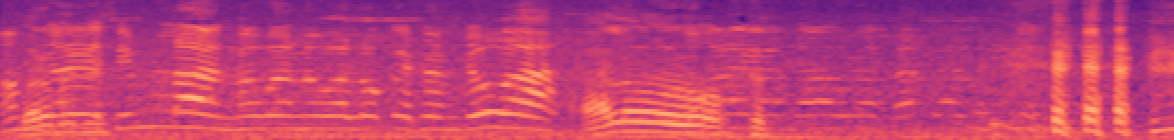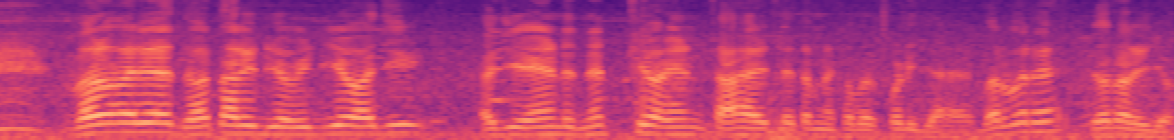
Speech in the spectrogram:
બરોબર બરોબર શિમલા નવા નવા લોકેશન જોવા. હાલો. બરાબર છે જોતા રહીજો વીડિયો હજી. હજી એન્ડ નથી થયો એન્ડ થાય એટલે તમને ખબર પડી જાય બરાબર છે? જોતા રહીજો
